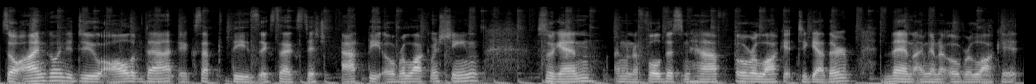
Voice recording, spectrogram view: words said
So I'm going to do all of that except the zigzag stitch at the overlock machine. So again, I'm gonna fold this in half, overlock it together, then I'm gonna overlock it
